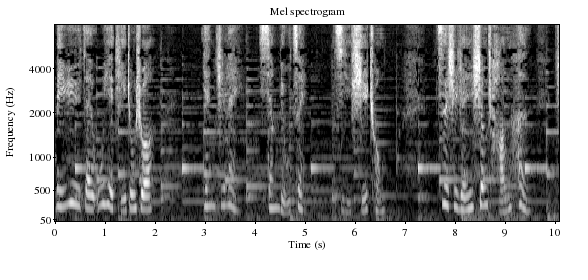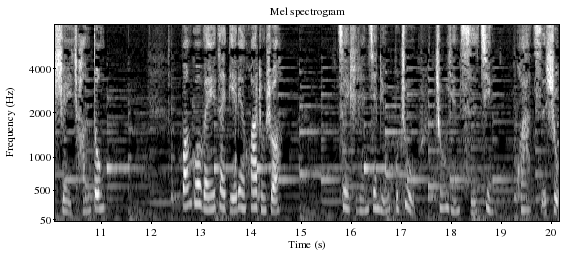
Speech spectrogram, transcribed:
李煜在《乌夜啼》中说：“胭脂泪，香留醉，几时重？自是人生长恨水长东。”王国维在《蝶恋花》中说：“最是人间留不住，朱颜辞镜，花辞树。”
